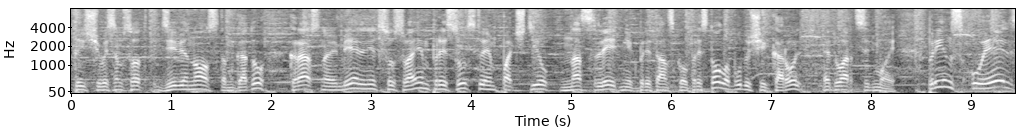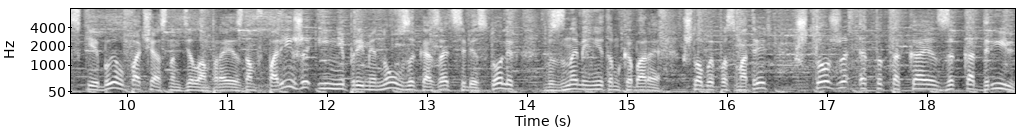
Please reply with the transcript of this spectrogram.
В 1890 году Красную Мельницу своим присутствием почтил наследник британского престола, будущий король Эдуард VII. Принц Уэльский был по частным делам проездом в Париже и не применул заказать себе столик в знаменитом кабаре, чтобы посмотреть, что же это такая за кадриль,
